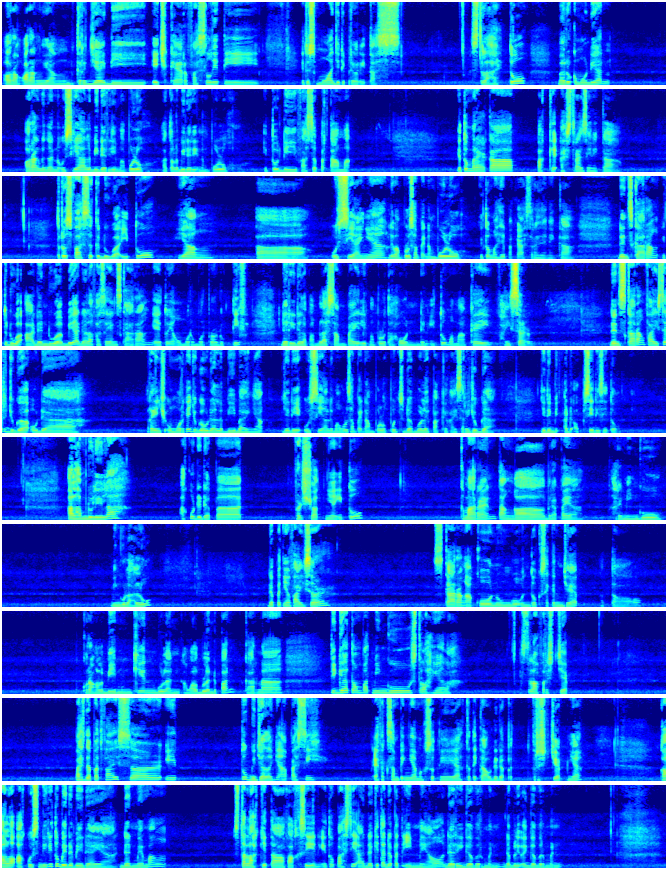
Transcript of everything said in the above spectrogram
orang-orang yang bekerja di aged care facility, itu semua jadi prioritas. Setelah itu, baru kemudian orang dengan usia lebih dari 50 atau lebih dari 60 itu di fase pertama. Itu mereka pakai AstraZeneca. Terus fase kedua itu yang uh, usianya 50 sampai 60 itu masih pakai AstraZeneca. Dan sekarang itu 2A dan 2B adalah fase yang sekarang yaitu yang umur-umur produktif dari 18 sampai 50 tahun dan itu memakai Pfizer. Dan sekarang Pfizer juga udah range umurnya juga udah lebih banyak. Jadi usia 50 sampai 60 pun sudah boleh pakai Pfizer juga. Jadi ada opsi di situ. Alhamdulillah aku udah dapat first shotnya itu kemarin tanggal berapa ya? Hari Minggu. Minggu lalu. Dapatnya Pfizer sekarang aku nunggu untuk second jab atau kurang lebih mungkin bulan awal bulan depan karena tiga atau empat minggu setelahnya lah setelah first jab. Pas dapat Pfizer itu gejalanya apa sih? Efek sampingnya maksudnya ya ketika udah dapat first jabnya. Kalau aku sendiri tuh beda-beda ya dan memang setelah kita vaksin itu pasti ada kita dapat email dari government WA government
